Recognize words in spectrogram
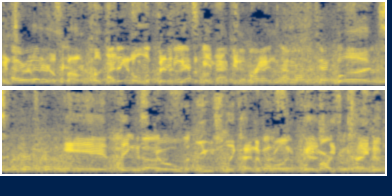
entirely about hugging and all the benefits that hugging can bring. But it, things go usually kind of wrong because she's kind of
